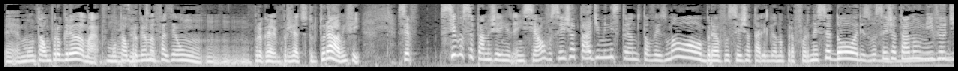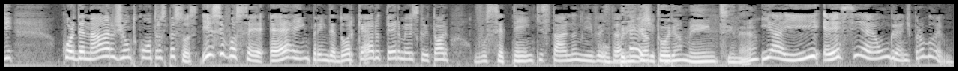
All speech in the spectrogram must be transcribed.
é, montar um programa, montar Fazer um programa, tudo. fazer um, um- um programa- um projeto estrutural, enfim. Você- se você está no gerencial, você já está administrando talvez uma obra, você já está ligando para fornecedores, você já está num nível de coordenar junto com outras pessoas. E se você é empreendedor, quero ter meu escritório, você tem que estar no nível estratégico. Obrigatoriamente, né? E aí, esse é um grande problema.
